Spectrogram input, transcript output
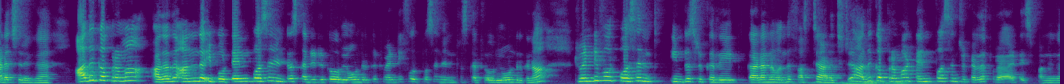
அடைச்சிருங்க. அதுக்கப்புறமா அதாவது அந்த இப்போ டென் பர்சன்ட் இன்ட்ரெஸ்ட் கட்டிட்டு இருக்க ஒரு லோன் இருக்கு டுவெண்ட்டி ஃபோர் பர்சன்ட் இன்ட்ரெஸ்ட் கட்டுற ஒரு லோன் இருக்குன்னா டுவெண்ட்டி ஃபோர் பர்சன்ட் இன்ட்ரெஸ்ட் இருக்க ரேட் கடனை வந்து ஃபர்ஸ்ட் அடைச்சிட்டு அதுக்கப்புறமா டென் பர்சன்ட் இருக்கிறத ப்ரையாரிட்டைஸ் பண்ணுங்க.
